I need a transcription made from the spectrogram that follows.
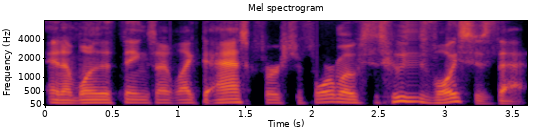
And uh, one of the things I like to ask first and foremost is whose voice is that?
